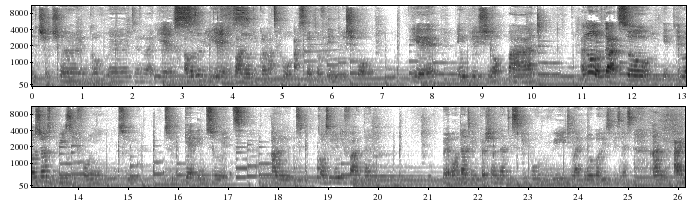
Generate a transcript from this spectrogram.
literature and government and like yes. I wasn't really yes. a fan of the grammatical aspect of English but yeah English not bad and all of that. So it, it was just breezy for me to to get into it and considering the fact that we're under the impression that these people read like nobody's business and I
